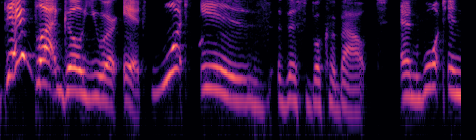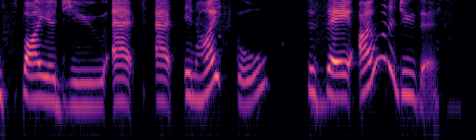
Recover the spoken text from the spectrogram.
Dear Black Girl, You Are It. What is this book about? And what inspired you at, at in high school to say, I want to do this.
